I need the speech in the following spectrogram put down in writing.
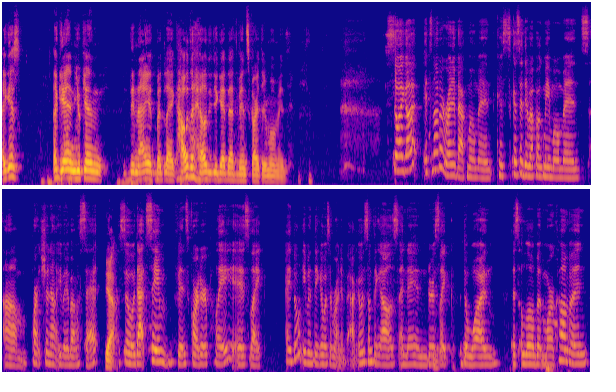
I guess again you can deny it, but like how the hell did you get that Vince Carter moment? So I got, it's not a running back moment because kasi di ba pag may moments, um, part siya ng iba-ibang set. Yeah. So that same Vince Carter play is like, I don't even think it was a running back. It was something else. And then there's like the one that's a little bit more common.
